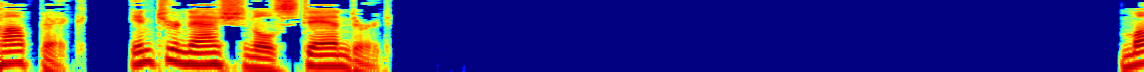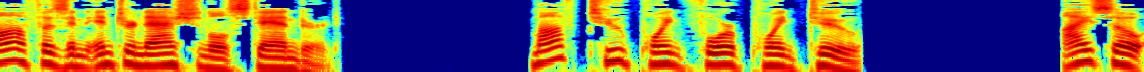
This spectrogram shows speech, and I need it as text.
Topic: International standard. MOF is an international standard. MOF 2.4.2 ISO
